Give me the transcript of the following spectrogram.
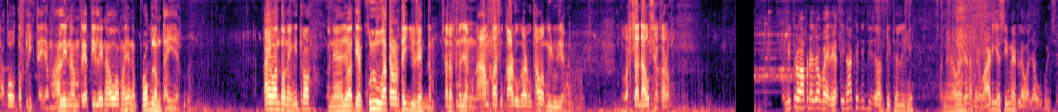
આ બહુ તકલીફ થાય છે. આમાં હાલીને આમ રેતી લઈને આવવામાં છે ને પ્રોબ્લેમ થાય છે. કાંઈ વાંધો નહીં મિત્રો. અને જો અત્યારે ખુલ્લું વાતાવરણ થઈ ગયું છે એકદમ. સરસ મજાનું. આમ પાછું કાળું કાળું થવા મળ્યું છે. વરસાદ આવશે ખરો. મિત્રો, આપણે જો ભાઈ રેતી નાખી દીધી છે અડધી થેલીની. અને હવે છે ને ભાઈ વાડીએ સિમેન્ટ લેવા જવું પડશે.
